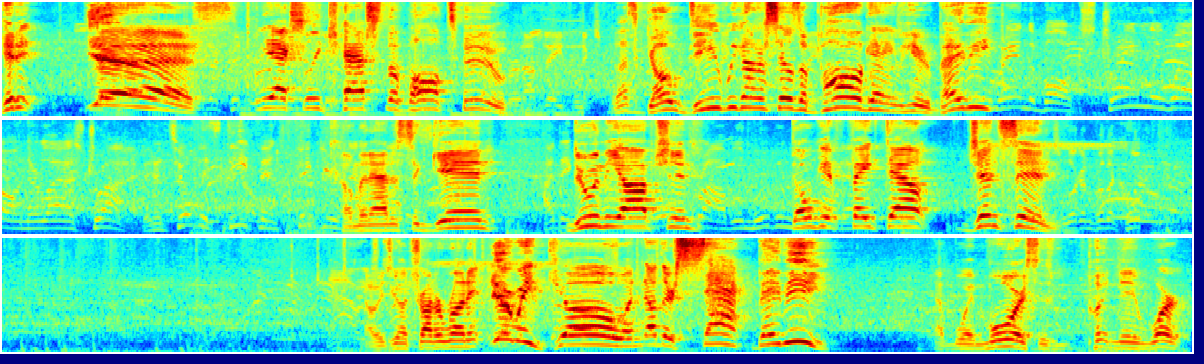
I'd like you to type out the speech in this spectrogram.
Hit it. Yes! We actually catch the ball, too. Let's go, D. We got ourselves a ball game here, baby. Coming at us again. Doing the option. Don't get faked out. Jensen. Oh, he's going to try to run it. Here we go. Another sack, baby. That boy Morris is putting in work.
